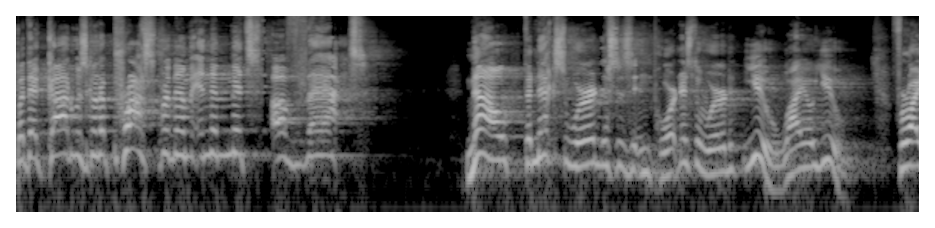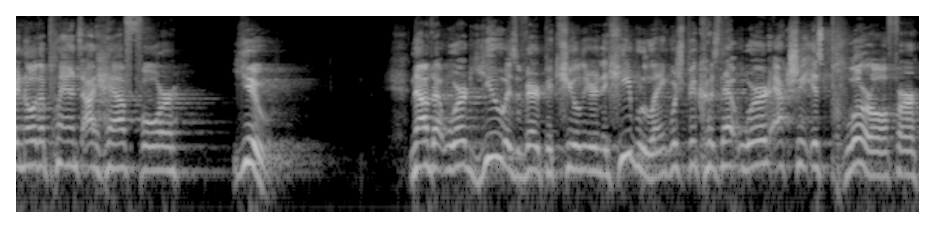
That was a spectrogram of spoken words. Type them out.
but that God was going to prosper them in the midst of that. Now, the next word, this is important, is the word you, Y O U. For I know the plans I have for you. Now, that word you is very peculiar in the Hebrew language because that word actually is plural for,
